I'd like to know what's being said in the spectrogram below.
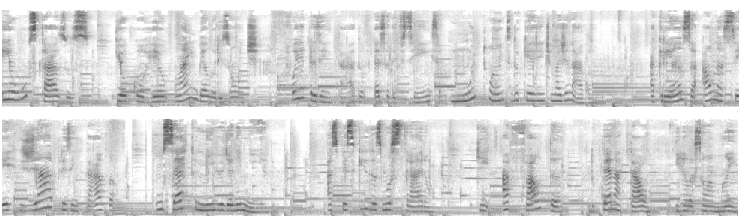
Em alguns casos que ocorreu lá em Belo Horizonte, foi apresentado essa deficiência muito antes do que a gente imaginava. A criança, ao nascer, já apresentava um certo nível de anemia. As pesquisas mostraram que a falta do pré-natal em relação à mãe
